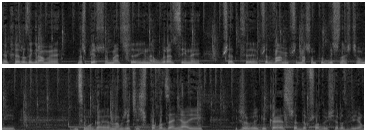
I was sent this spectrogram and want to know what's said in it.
jak rozegramy nasz pierwszy mecz inauguracyjny przed, przed Wami, przed naszą publicznością i, i co mogę nam życzyć powodzenia i, i żeby GKS szedł do przodu i się rozwijał.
